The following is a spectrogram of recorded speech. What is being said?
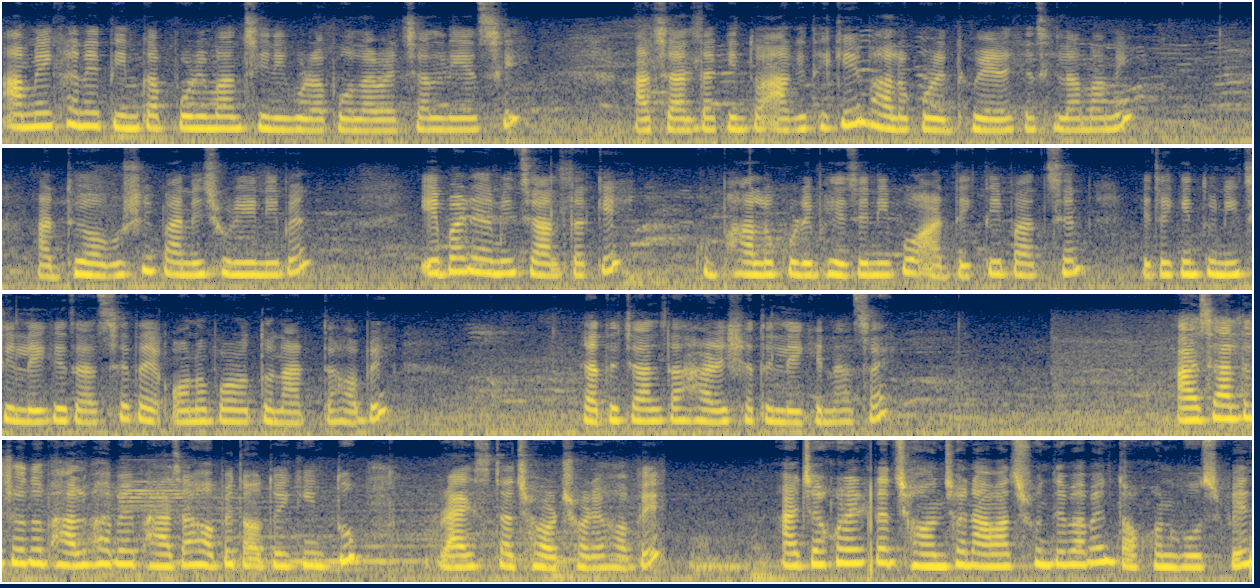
আমি এখানে তিন কাপ পরিমাণ চিনি গুঁড়া পোলাওয়ের চাল নিয়েছি। আর চালটা কিন্তু আগে থেকেই ভালো করে ধুয়ে রেখেছিলাম আমি। আর ধুয়ে অবশ্যই পানি ছড়িয়ে নেবেন। এবারে আমি চালটাকে খুব ভালো করে ভেজে নিব। আর দেখতেই পাচ্ছেন, এটা কিন্তু নিচে লেগে যাচ্ছে, তাই অনবরত নাড়তে হবে। যাতে চালটা হাড়ের সাথে লেগে না যায়। আর চালটা যত ভালোভাবে ভাজা হবে, ততই কিন্তু রাইসটা ঝরঝরে হবে। আর যখন একটা ঝনঝন আওয়াজ শুনতে পাবেন, তখন বুঝবেন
